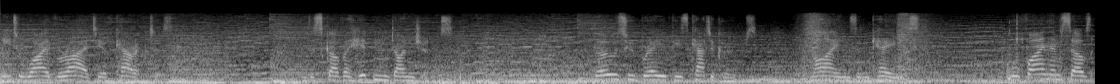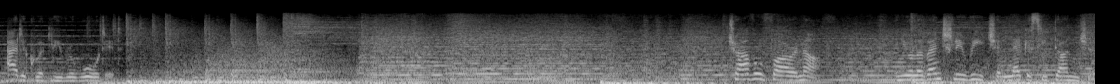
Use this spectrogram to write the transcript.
meet a wide variety of characters, and discover hidden dungeons. Those who brave these catacombs, mines and caves, will find themselves adequately rewarded. Travel far enough, and you'll eventually reach a legacy dungeon.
